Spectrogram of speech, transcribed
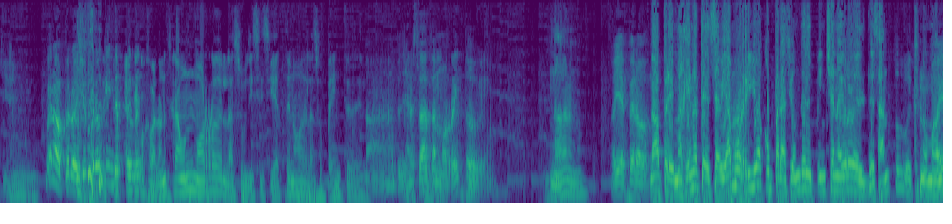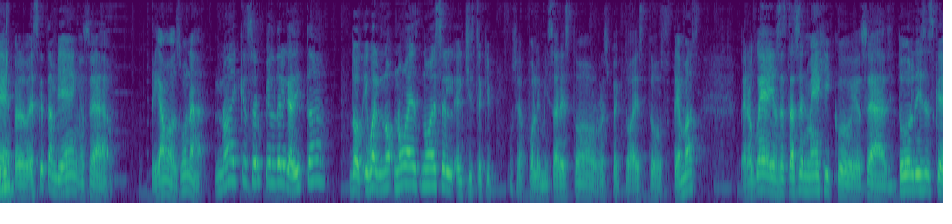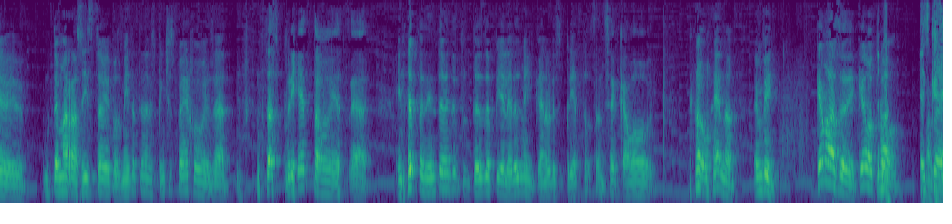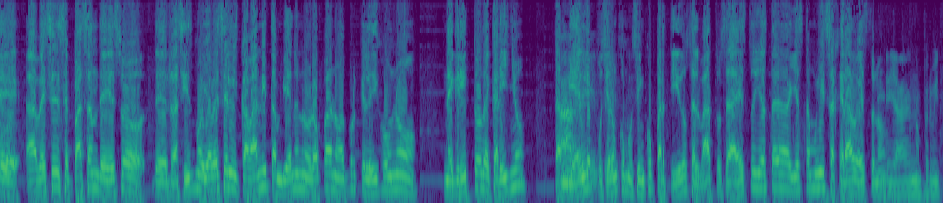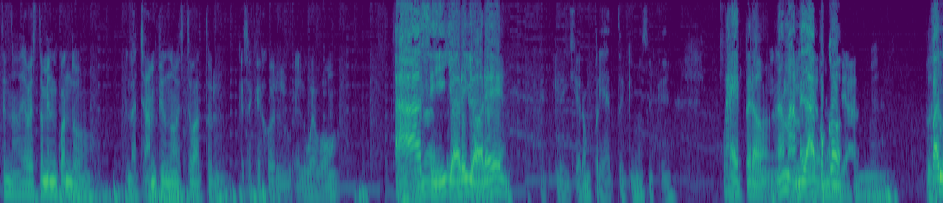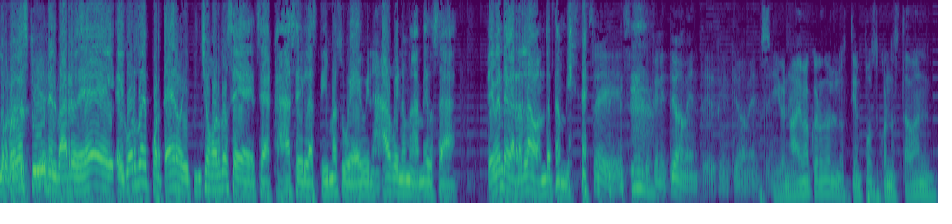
¿quién, güey? Bueno, pero yo creo que El independiente. recoge balones era un morro de la sub-17, ¿no? De la sub-20. De... Ah, pues ya no estaba tan morrito, güey. No, no, no. Oye, pero. No, pero imagínate, se había morrillo a comparación del pinche negro del de Santos, güey, que no mames. Oye, pero es que también, o sea, digamos, una, no hay que ser piel delgadita. Dos, igual, no, no es, no es el, el chiste aquí, o sea, polemizar esto respecto a estos temas. Pero, güey, o sea, estás en México, güey, o sea, si tú dices que un tema racista, güey, pues mírate en el pinche espejo, güey, o sea, estás prieto, güey, o sea, independientemente de tu test de piel, eres mexicano, eres prieto, o sea, se acabó, güey. Pero bueno, en fin. ¿Qué más, Eddie? ¿Qué otro? Es que a veces se pasan de eso, del racismo. Y a veces el Cavani también en Europa, no es porque le dijo a uno negrito de cariño, también Ah, sí, le pusieron sí. como cinco partidos al vato. O sea, esto ya está, ya está muy exagerado esto, ¿no? Ya no permite nada. Ya ves también cuando en la Champions, ¿no? Este vato el que se quejó el, el huevo, Ah, sí, llore, llore. que le dijeron prieto y que no sé qué. Güey, pero no mames, ¿a poco? mundial. Pues Cuando juegas tú en el barrio de el, el gordo de portero y el pinche gordo se, se acá se lastima su ego y nada, güey, no mames, o sea, deben de agarrar la onda también. Sí, sí, definitivamente, definitivamente. Sí, bueno, yo me acuerdo de los tiempos cuando estaban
